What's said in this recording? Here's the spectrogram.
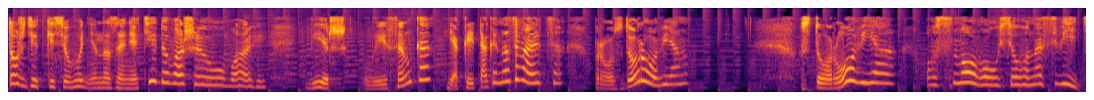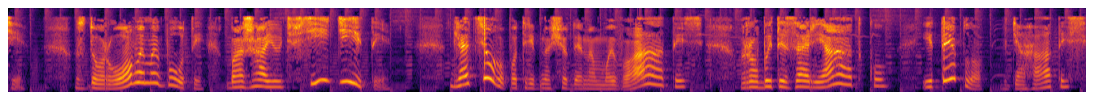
Тож, дітки, сьогодні на занятті до вашої уваги вірш Лисенка, який так і називається про здоров'я. Здоров'я основа усього на світі. Здоровими бути бажають всі діти. Для цього потрібно щоденно вмиватись, робити зарядку і тепло вдягатись,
